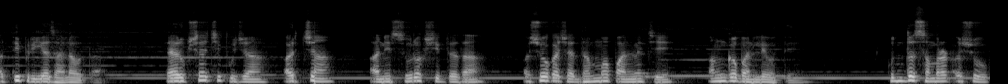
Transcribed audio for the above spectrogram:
अतिप्रिय झाला होता. त्या वृक्षाची पूजा अर्चना आणि सुरक्षितता अशोकाच्या धम्म पालनाचे अंग बनले होते. कुंद सम्राट अशोक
